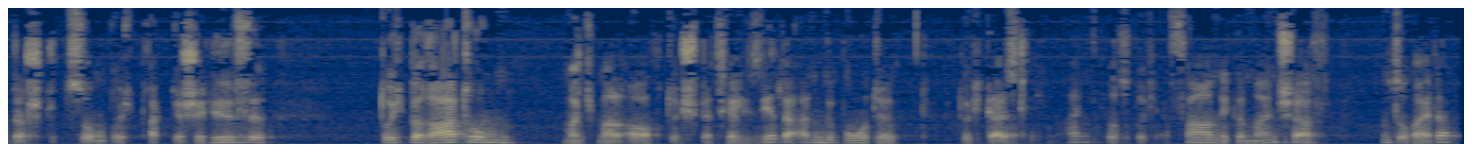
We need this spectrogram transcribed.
Unterstützung durch praktische Hilfe, durch Beratung, manchmal auch durch spezialisierte Angebote, durch geistlichen Einfluss, durch erfahrene Gemeinschaft und so weiter.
